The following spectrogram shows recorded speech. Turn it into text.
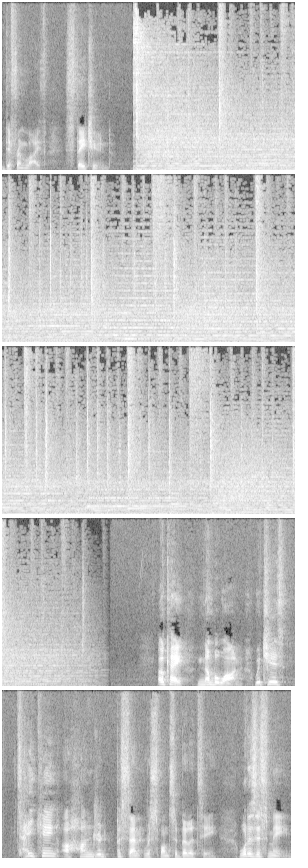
different life. Stay tuned. Okay, number one, which is taking 100% responsibility. What does this mean?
